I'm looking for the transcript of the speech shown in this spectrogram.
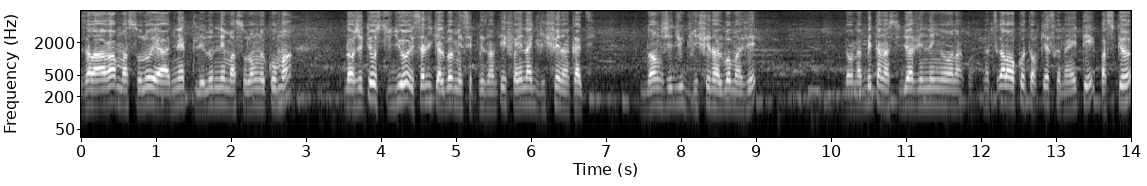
Ezalaka masolo ya net masolo donc j'étais au studio esaliki album ese présenté efaye na griffe na kati. Donc j'ai dû griffe na album donc nabeta na studio ave ndenge wana quoi natikala kokota orchestre na ye te parce que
